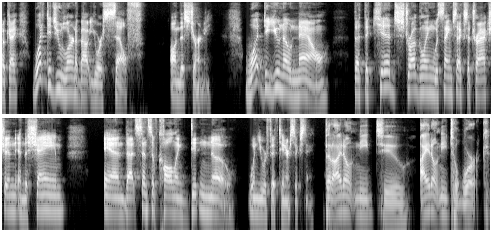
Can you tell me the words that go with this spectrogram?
Okay. What did you learn about yourself on this journey? What do you know now that the kid struggling with same sex attraction and the shame and that sense of calling didn't know when you were 15 or 16? That I don't need to I don't need to work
